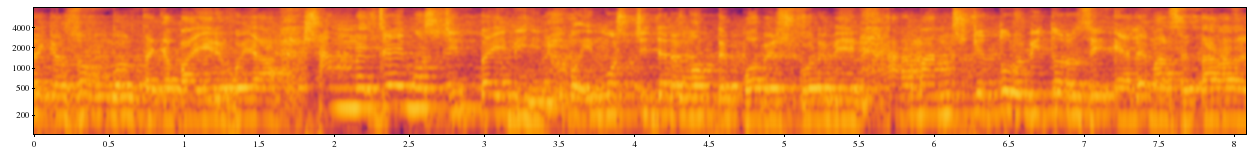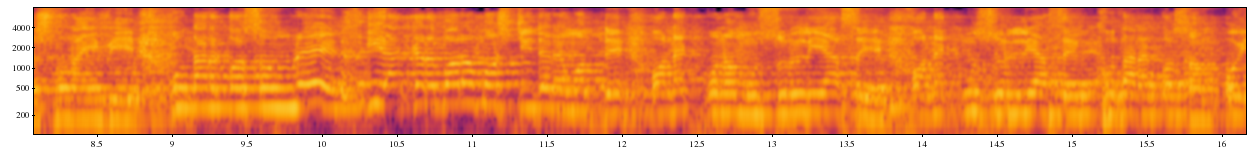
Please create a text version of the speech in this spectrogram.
থেকে জঙ্গল থেকে বাইর হইয়া সামনে যে মসজিদ পাইবি, ওই মসজিদের মধ্যে প্রবেশ করবি। আর মানুষকে তোর ভিতরে যে এলেম আছে, তারা শোনাইবি। খোদার কসম রে ইরাকের বড় মসজিদের মধ্যে অনেক কোন মুসল্লি আছে, অনেক মুসল্লি আছে, খোদার কসম, ওই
